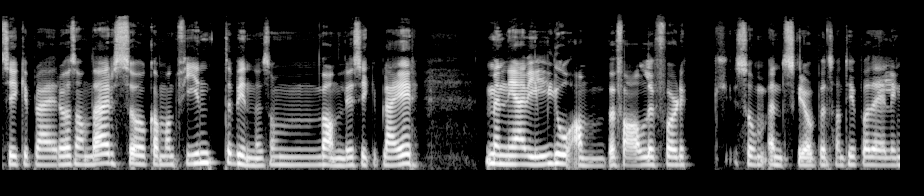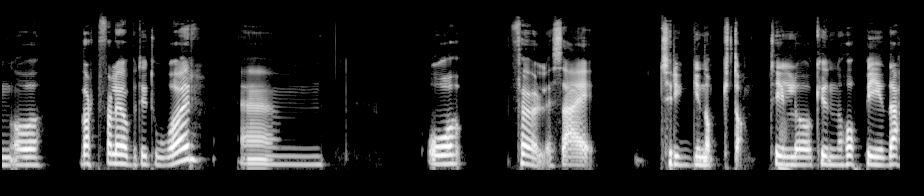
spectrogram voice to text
sykepleiere og sånn der, så kan man fint begynne som vanlig sykepleier. Men jeg vil jo anbefale folk som ønsker å jobbe på en sånn type avdeling, og i hvert fall ha jobbet i to år, um, og føle seg trygg nok, da, til å kunne hoppe i det.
